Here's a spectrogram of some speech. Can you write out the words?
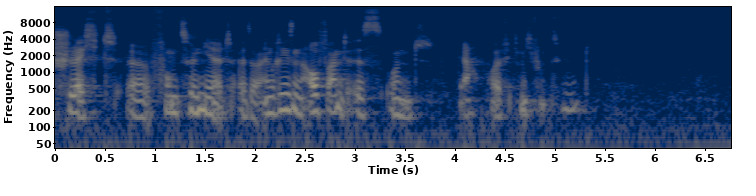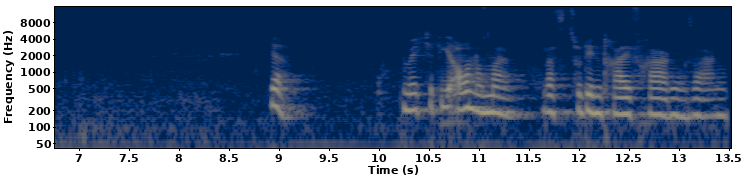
schlecht äh, funktioniert. Also ein Riesenaufwand ist und ja, häufig nicht funktioniert. Ja, möchtet ihr auch noch mal was zu den drei Fragen sagen?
